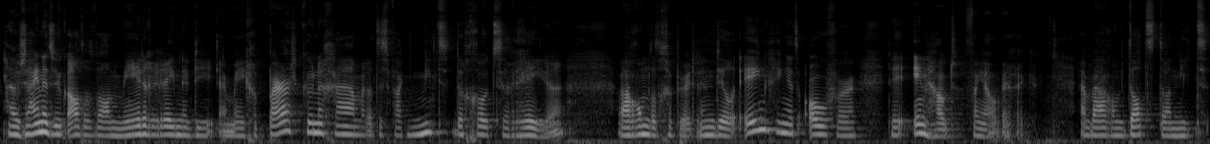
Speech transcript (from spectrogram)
Er zijn natuurlijk altijd wel meerdere redenen die ermee gepaard kunnen gaan, maar dat is vaak niet de grootste reden waarom dat gebeurt. In deel 1 ging het over de inhoud van jouw werk. En waarom dat dan niet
